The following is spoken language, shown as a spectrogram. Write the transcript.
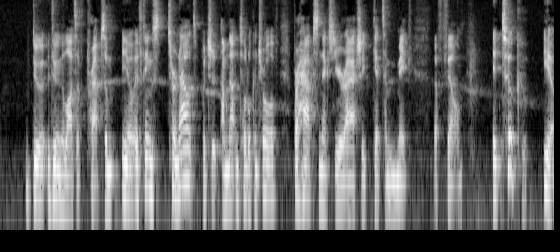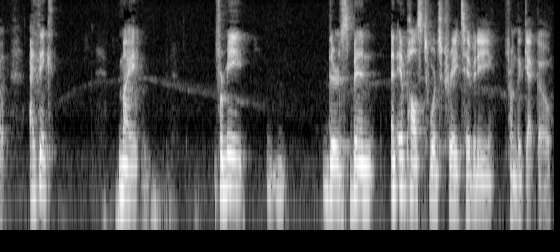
do, doing lots of prep. So, you know, if things turn out, which I'm not in total control of, perhaps next year I actually get to make a film. It took, you know, I think my, for me, there's been an impulse towards creativity from the get go.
